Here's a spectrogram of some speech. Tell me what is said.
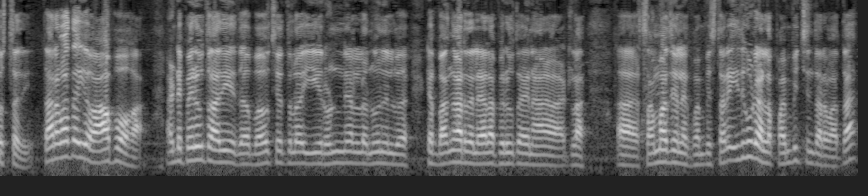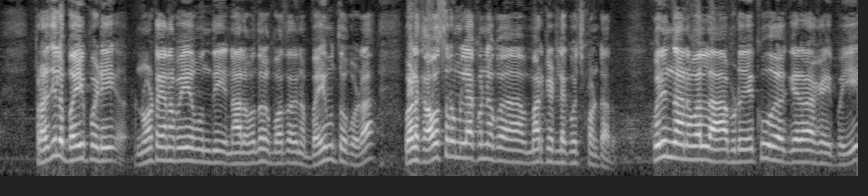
వస్తుంది. తర్వాత ఈ ఆపోహ అంటే పెరుగుతుంది భవిష్యత్తులో ఈ రెండు నెలల్లో నూనెలు అంటే బంగారు ధరలు ఎలా పెరుగుతాయని అట్లా సమాజంలోకి పంపిస్తారు. ఇది కూడా అలా పంపించిన తర్వాత ప్రజలు భయపడి నూట ఎనభై ఉంది నాలుగు వందలకు పోతుందన్న భయంతో కూడా వాళ్ళకి అవసరం లేకుండా మార్కెట్లోకి వచ్చి కొంటారు. కొనిన దానివల్ల అప్పుడు ఎక్కువ గిరాకైపోయి అయిపోయి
